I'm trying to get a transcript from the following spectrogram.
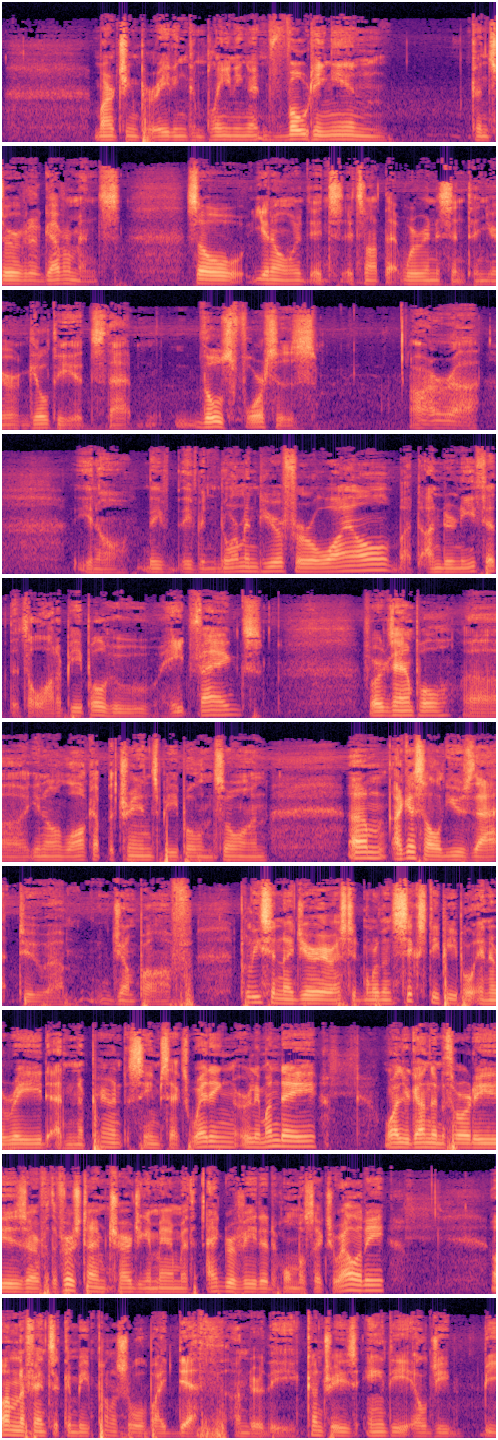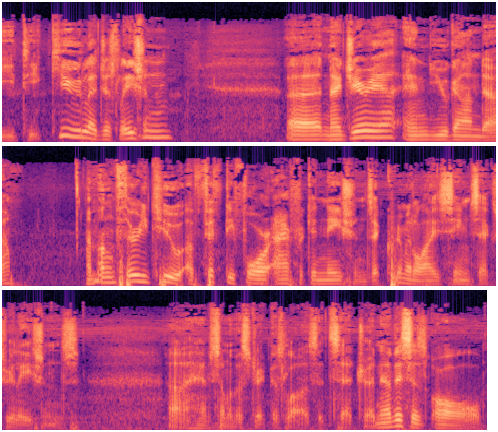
marching, parading, complaining, and voting in conservative governments. So you know, it, it's it's not that we're innocent and you're guilty. It's that those forces are, uh, you know, they've they've been dormant here for a while, but underneath it, there's a lot of people who hate fags, for example. Uh, you know, lock up the trans people and so on. Um, I guess I'll use that to um, jump off. Police in Nigeria arrested more than 60 people in a raid at an apparent same sex wedding early Monday, while Ugandan authorities are for the first time charging a man with aggravated homosexuality on an offense that can be punishable by death under the country's anti LGBTQ legislation. Uh, Nigeria and Uganda, among 32 of 54 African nations that criminalize same sex relations uh, have some of the strictest laws, etc. Now, this is all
